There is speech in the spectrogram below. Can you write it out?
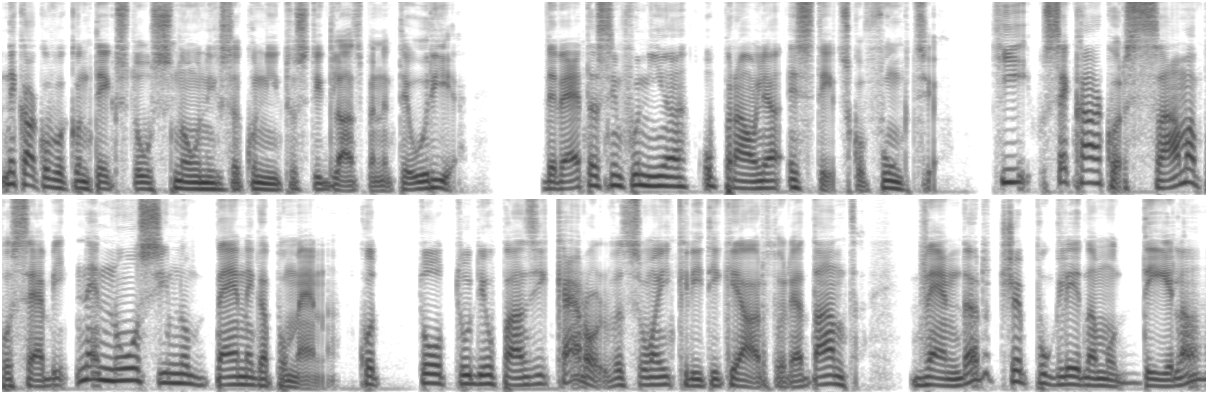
nekako v kontekstu osnovnih zakonitosti glasbene teorije. Deveta simfonija upravlja estetsko funkcijo, ki vsekakor sama po sebi ne nosi nobenega pomena, kot to tudi opazi Carol v svoji kritiki Arturja Danta. Vendar, če pogledamo dela,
